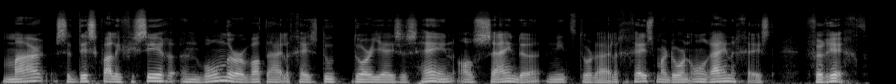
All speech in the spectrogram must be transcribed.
maar ze disqualificeren een wonder wat de Heilige Geest doet door Jezus heen, als zijnde niet door de Heilige Geest, maar door een onreine geest verricht.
